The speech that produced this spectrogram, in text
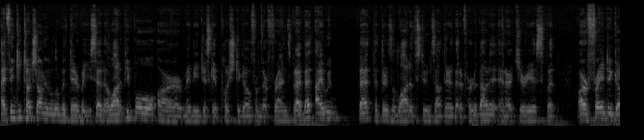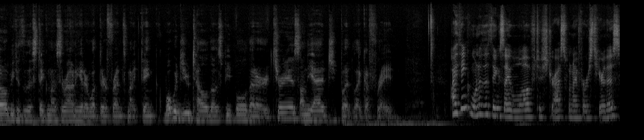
I think you touched on it a little bit there, but you said a lot of people are maybe just get pushed to go from their friends. But I bet I would bet that there's a lot of students out there that have heard about it and are curious, but are afraid to go because of the stigma surrounding it or what their friends might think. What would you tell those people that are curious on the edge but like afraid? I think one of the things I love to stress when I first hear this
